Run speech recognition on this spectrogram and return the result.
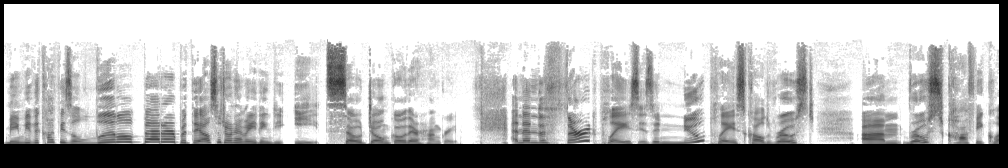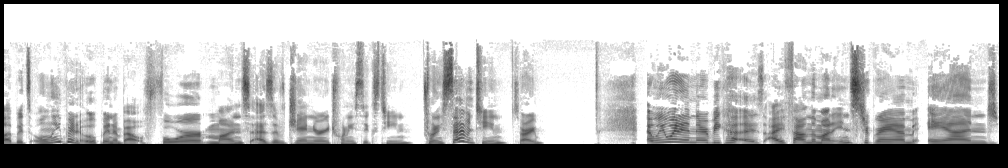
maybe the coffee's a little better, but they also don't have anything to eat. So don't go there hungry. And then the third place is a new place called Roast um, Roast Coffee Club. It's only been open about four months as of January 2016, 2017, sorry. And we went in there because I found them on Instagram and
